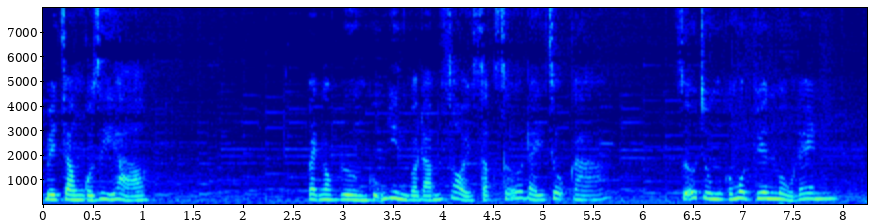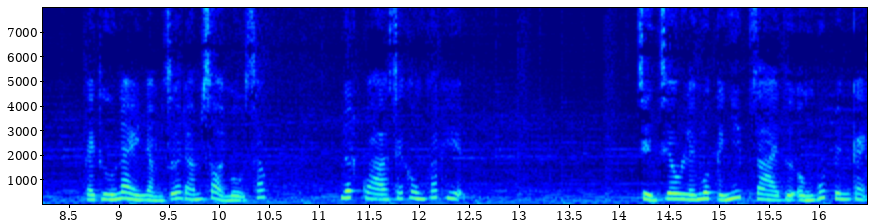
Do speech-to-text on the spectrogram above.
Bên trong có gì hả? Bạch Ngọc Đường cũng nhìn vào đám sỏi sặc sỡ đáy chậu cá. Giữa chúng có một viên màu đen. Cái thứ này nằm giữa đám sỏi màu sắc, Lướt qua sẽ không phát hiện. Triển chiêu lấy một cái nhíp dài từ ống bút bên cạnh,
